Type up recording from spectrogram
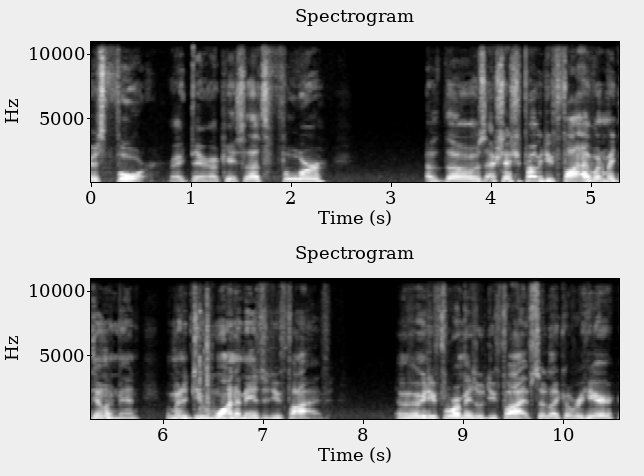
There's four right there. Okay, so that's four. of those. Actually, I should probably do five. What am I doing, man? If I'm going to do one, I may as well do five. And if I'm going to do four, I may as well do five. So like over here,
